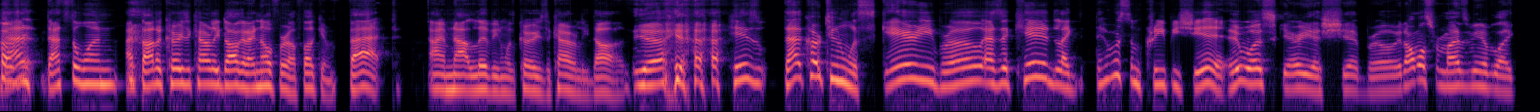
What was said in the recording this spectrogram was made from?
That that's the one I thought of Courage the Cowardly Dog, and I know for a fucking fact I am not living with Courage the Cowardly Dog. yeah, yeah. His that cartoon was scary, bro. As a kid, like there was some creepy shit. It was scary as shit, bro. It almost reminds me of like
